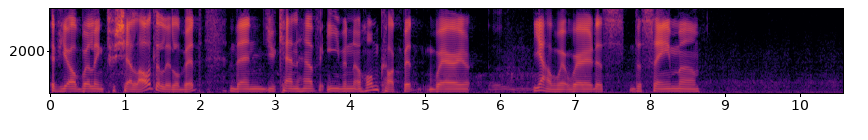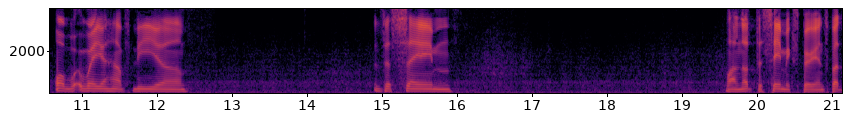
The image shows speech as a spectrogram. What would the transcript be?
if you are willing to shell out a little bit then you can have even a home cockpit where yeah where, where it is the same uh, or where you have the uh, the same well not the same experience but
